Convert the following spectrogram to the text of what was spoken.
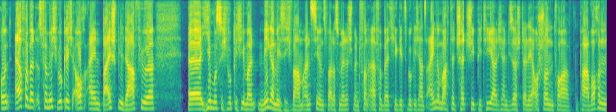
Und Alphabet ist für mich wirklich auch ein Beispiel dafür, äh, hier muss sich wirklich jemand megamäßig warm anziehen, und zwar das Management von Alphabet. Hier geht es wirklich ans Eingemachte. ChatGPT hatte ich an dieser Stelle auch schon vor ein paar Wochen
